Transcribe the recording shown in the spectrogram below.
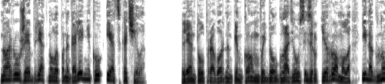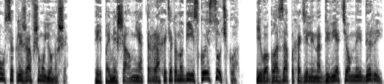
но оружие брякнуло по наголеннику и отскочило. Лентул проворным пинком выбил гладиус из руки Ромула и нагнулся к лежавшему юноше. «Ты помешал мне трахать эту нубийскую сучку! Его глаза походили на две темные дыры.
